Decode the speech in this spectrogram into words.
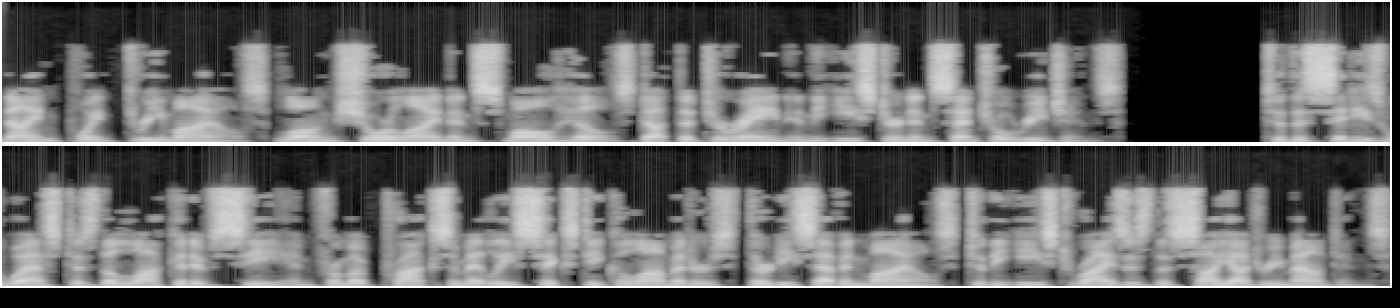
(9.3 miles) long shoreline and small hills dot the terrain in the eastern and central regions. To the city's west is the Laccadive Sea and from approximately 60 kilometers (37 miles) to the east rises the Sahyadri Mountains.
